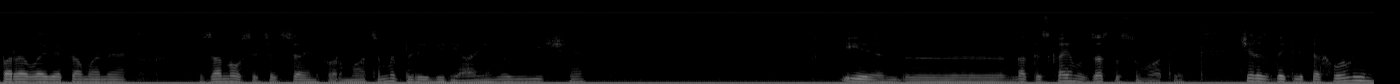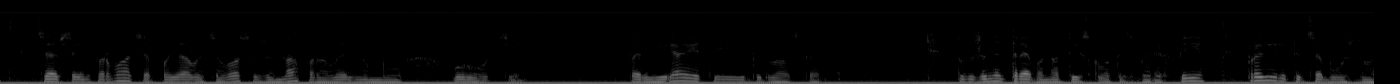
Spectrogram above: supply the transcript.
паралель, яка в мене. Заноситься ця інформація, ми перевіряємо її ще. І е, натискаємо застосувати. Через декілька хвилин ця вся інформація появиться у вас уже на паралельному уроці. Перевіряєте її, будь ласка. Тут вже не треба натискувати зберегти. Провірити це можна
